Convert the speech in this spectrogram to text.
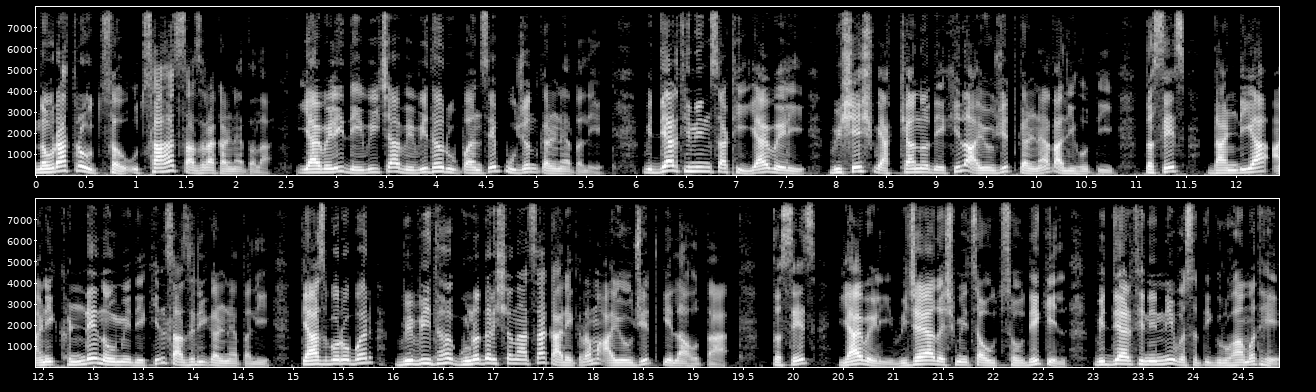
नवरात्र उत्सव उत्साहात साजरा करण्यात आला. यावेळी देवीच्या विविध रूपांचे पूजन करण्यात आले. विद्यार्थिनींसाठी यावेळी विशेष व्याख्यानं देखील आयोजित करण्यात आली होती. तसेच दांडिया आणि खंडे नवमी देखील साजरी करण्यात आली. त्याचबरोबर विविध गुणदर्शनाचा कार्यक्रम आयोजित केला होता. तसेच यावेळी विजयादशमीचा उत्सव देखील विद्यार्थिनींनी वसतिगृहामध्ये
